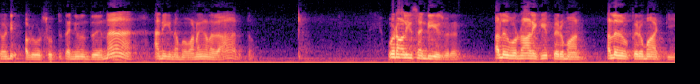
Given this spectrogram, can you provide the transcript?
தோண்டி அப்படி ஒரு சொட்டு தண்ணி வந்ததுன்னா அன்னைக்கு நம்ம வணங்கினதா அர்த்தம். ஒரு நாளைக்கு சண்டிகேஸ்வரர் அல்லது ஒரு நாளைக்கு பெருமான் அல்லது பெருமாட்டி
